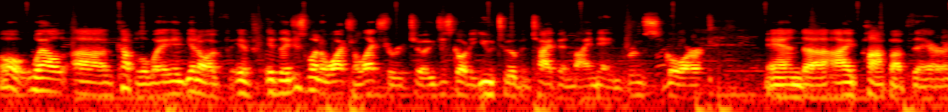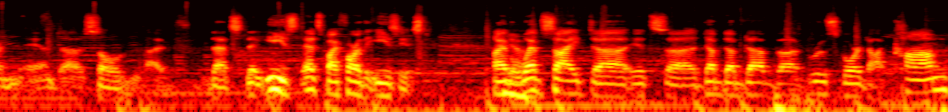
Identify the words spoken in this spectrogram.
Oh well, uh, a couple of ways. You know, if, if, if they just want to watch a lecture or two, you just go to YouTube and type in my name, Bruce Gore, and uh, I pop up there, and and uh, so I've, that's the ease. That's by far the easiest. I have yeah. a website. Uh, it's uh, www.brucegore.com,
